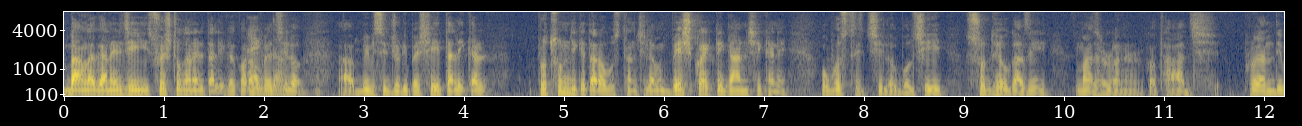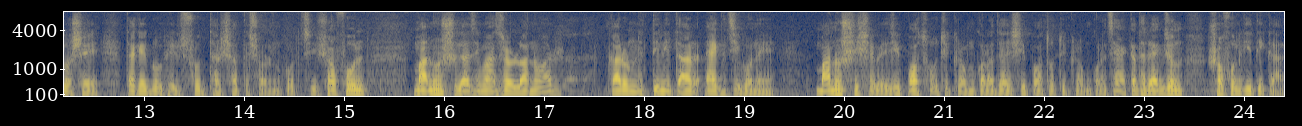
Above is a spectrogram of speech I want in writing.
বাংলা গানের যেই শ্রেষ্ঠ গানের তালিকা করা হয়েছিল বিবিসির জরিপে সেই তালিকার প্রথম দিকে তার অবস্থান ছিল এবং বেশ কয়েকটি গান সেখানে উপস্থিত ছিল। বলছি শ্রদ্ধেয় গাজী মাজহারুল আনোয়ারের কথা আজ প্রয়াণ দিবসে তাকে গভীর শ্রদ্ধার সাথে স্মরণ করছি। সফল মানুষ গাজী মাজহারুল আনোয়ার কারণ তিনি তার এক জীবনে মানুষ হিসেবে যে পথ অতিক্রম করা যায় সে পথ অতিক্রম করেছে। একাধারে একজন সফল গীতিকার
